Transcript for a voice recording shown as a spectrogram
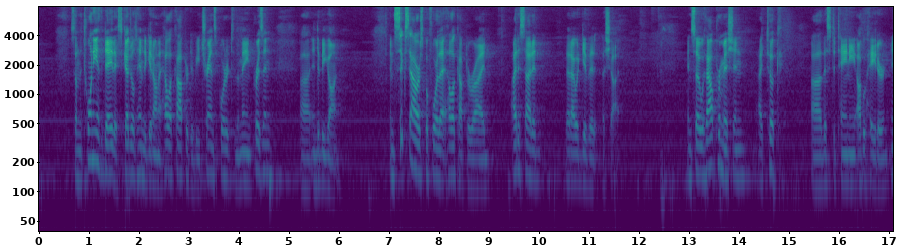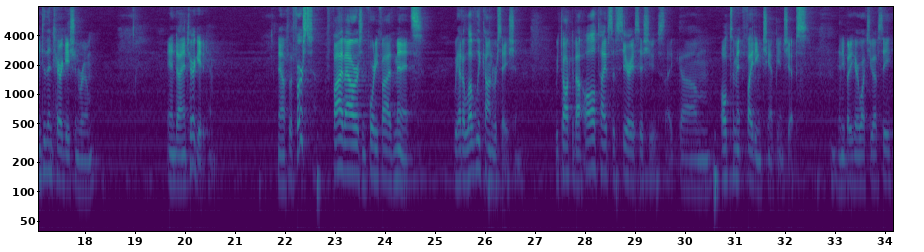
So on the 20th day, they scheduled him to get on a helicopter to be transported to the main prison uh, and to be gone. And six hours before that helicopter ride, I decided that I would give it a shot. And so, without permission, I took uh, this detainee, Abu Haider, into the interrogation room and I interrogated him. Now, for the first five hours and 45 minutes, we had a lovely conversation. We talked about all types of serious issues, like um, Ultimate Fighting Championships. Anybody here watch UFC?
